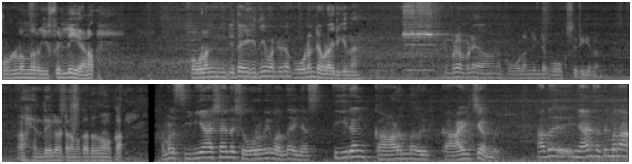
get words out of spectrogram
ഫുള്ളൊന്ന് റീഫില്ല് ചെയ്യണം. കൂളന്റ് ഇത് ഇത് വണ്ടിയുടെ കൂളന്റ് എവിടെ ഇരിക്കുന്നത് ഇവിടെ എവിടെയാണ് കൂളന്റിന്റെ ബോക്സ് ഇരിക്കുന്നത് ആ എന്തേലും ആട്ടെ നമുക്കത് നോക്കാം. നമ്മൾ സിമിയാഷാന്റെ ഷോറൂമിൽ വന്നു കഴിഞ്ഞാൽ സ്ഥിരം കാണുന്ന ഒരു കാഴ്ചയുണ്ട്. അത് ഞാൻ സത്യം പറഞ്ഞാൽ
